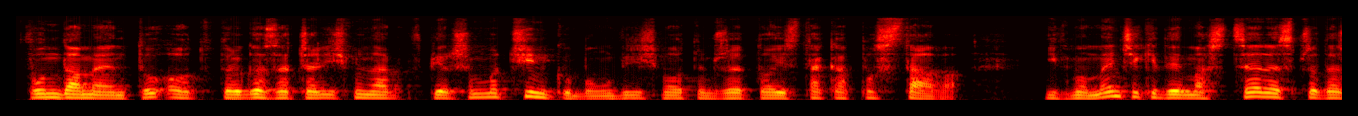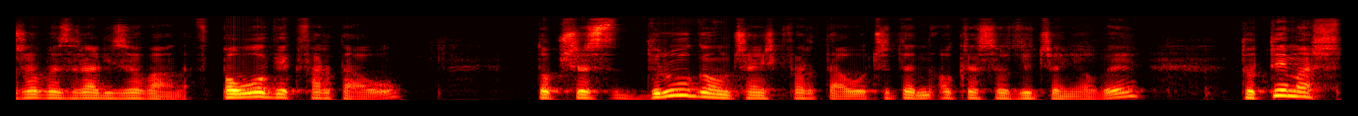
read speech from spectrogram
fundamentu, od którego zaczęliśmy na, w pierwszym odcinku, bo mówiliśmy o tym, że to jest taka postawa. I w momencie, kiedy masz cele sprzedażowe zrealizowane w połowie kwartału, to przez drugą część kwartału, czy ten okres rozliczeniowy, to ty masz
